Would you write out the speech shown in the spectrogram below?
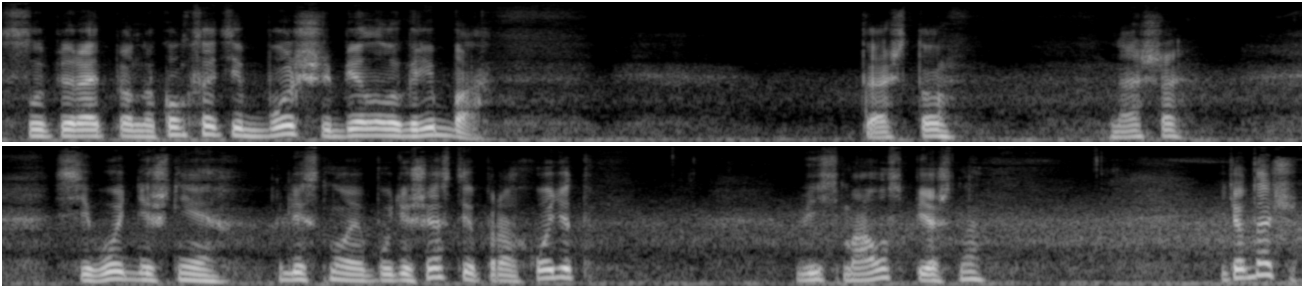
супер опенок. Он, кстати, больше белого гриба. Так что наше сегодняшнее лесное путешествие проходит весьма успешно. Идем дальше.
